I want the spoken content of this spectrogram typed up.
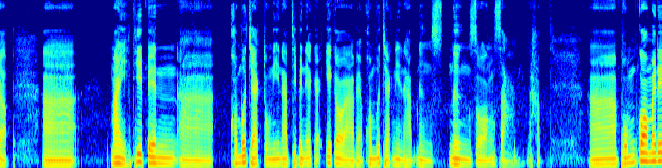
กับไมค์ที่เป็นคอมโบแจ็คตรงนี้นะครับ ที่เป็น XLR แบบคอมโบแจ็คนี่นะครับ1 1 2 3นะครับผมก็ไม่ได้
